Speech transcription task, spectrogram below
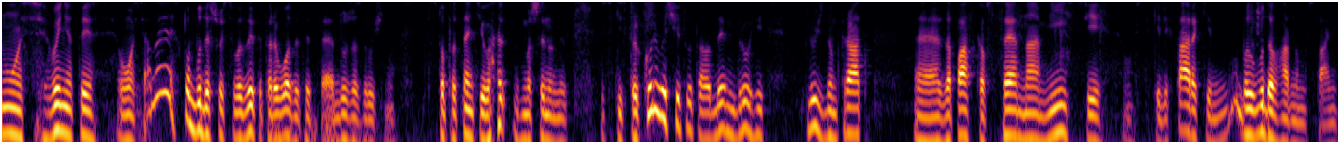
Ось, виняти. Ось. Але хто буде щось возити, перевозити, це дуже зручно. 100% з машини не ось якісь прикурювачі тут, а один, другий, ключ, домкрат, е, запаска, все на місці. Ось такі ліхтарики. Ну, буде в гарному стані.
